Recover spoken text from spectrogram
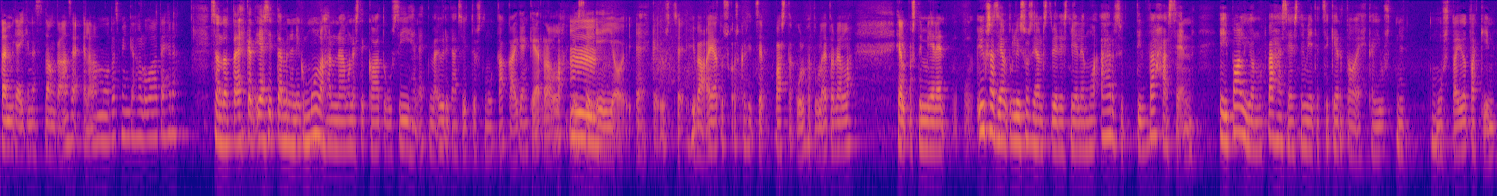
Tai mikä ikinä sitten onkaan se elämänmuutos, minkä haluaa tehdä. Se on totta. Ehkä, ja sitten tämmöinen, niin kuin mullahan nämä monesti kaatuu siihen, että mä yritän sitten just muuttaa kaiken kerralla. Mm. Ja se ei ole ehkä just se hyvä ajatus, koska sitten se vastakulho tulee todella helposti mieleen. Yksi asia tuli sosiaalisesti mieleen, mua ärsytti vähäsen, ei paljon, mutta sitten mietin, että se kertoo ehkä just nyt musta jotakin.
